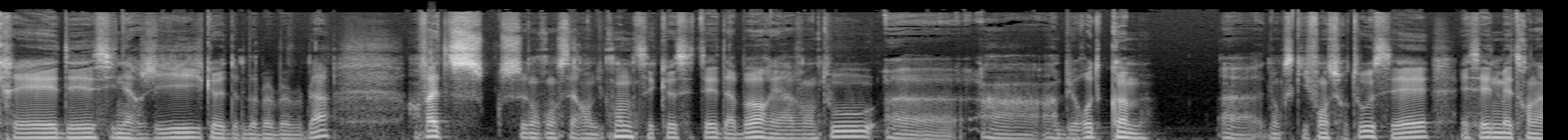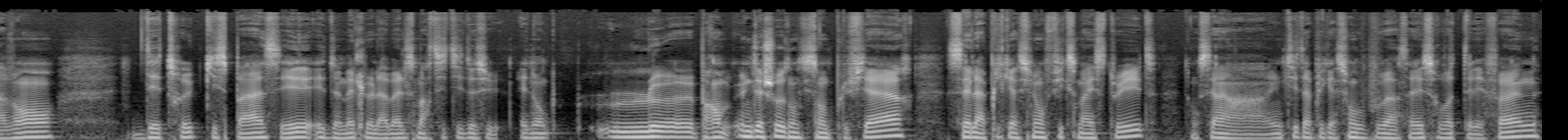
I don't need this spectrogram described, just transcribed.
créer des synergies, que de blablabla. En fait, ce dont on s'est rendu compte, c'est que c'était d'abord et avant tout un, bureau de com. donc ce qu'ils font surtout, c'est essayer de mettre en avant des trucs qui se passent et, et, de mettre le label Smart City dessus. Et donc par exemple, une des choses dont ils sont le plus fiers, c'est l'application Fix My Street. Donc, c'est une petite application que vous pouvez installer sur votre téléphone.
